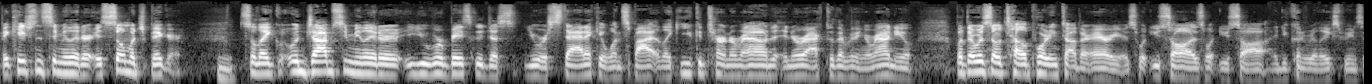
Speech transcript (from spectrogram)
Vacation Simulator is so much bigger. So like when Job Simulator, you were basically just you were static at one spot. Like you could turn around and interact with everything around you, but there was no teleporting to other areas. What you saw is what you saw, and you couldn't really experience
